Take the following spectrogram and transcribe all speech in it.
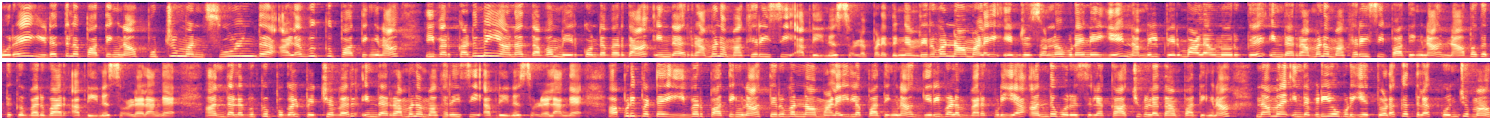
ஒரே இடத்துல பார்த்தீங்கன்னா புற்றுமண் சூழ்ந்த அளவுக்கு பார்த்தீங்கன்னா இவர் கடுமையான தவம் மேற்கொண்டவர் தான் இந்த ரமண மகரிஷி அப்படின்னு சொல்லப்படுதுங்க. திருவண்ணாமலை என்று சொன்ன உடனேயே நம்மில் பெரும்பாலானோருக்கு இந்த ரமண மகரிஷி பார்த்தீங்கன்னா ஞாபகத்துக்கு வருவார் அப்படின்னு சொல்லலாங்க. அந்த அளவுக்கு புகழ் பெற்றவர் இந்த ரமண மகரிஷி அப்படின்னு சொல்லலாங்க. அப்படிப்பட்ட இவர் பார்த்தீங்கன்னா திருவண்ணாமலையில் பார்த்தீங்கன்னா கிரிவலம் வரக்கூடிய அந்த ஒரு சில காட்சிகளை தான் பார்த்தீங்கன்னா நம்ம இந்த வீடியோவுடைய தொடக்கத்தில் கொஞ்சமாக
